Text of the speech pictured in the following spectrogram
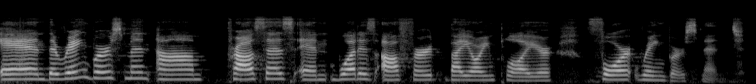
and the reimbursement um, process and what is offered by your employer for reimbursement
